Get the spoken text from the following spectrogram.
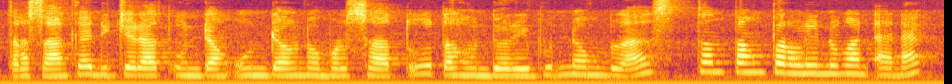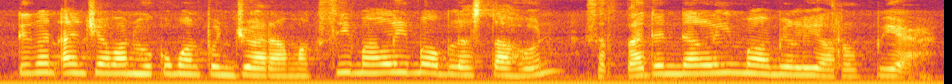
Tersangka dijerat Undang-Undang Nomor 1 Tahun 2016 tentang perlindungan anak dengan ancaman hukuman penjara maksimal 15 tahun serta denda 5 miliar rupiah.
